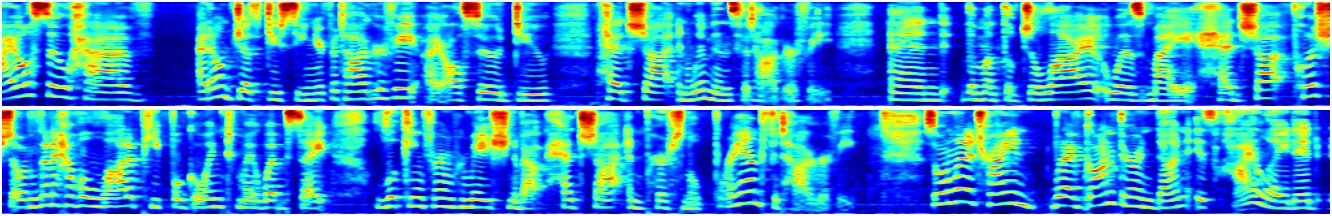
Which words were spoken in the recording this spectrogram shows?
I also have I don't just do senior photography, I also do headshot and women's photography. And the month of July was my headshot push, so I'm going to have a lot of people going to my website looking for information about headshot and personal brand photography. So, what I'm going to try and what I've gone through and done is highlighted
